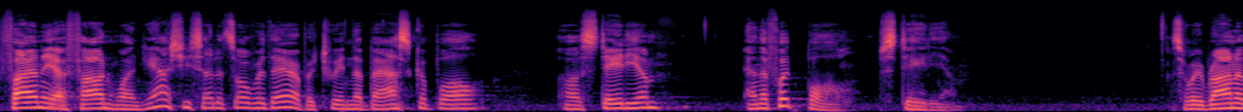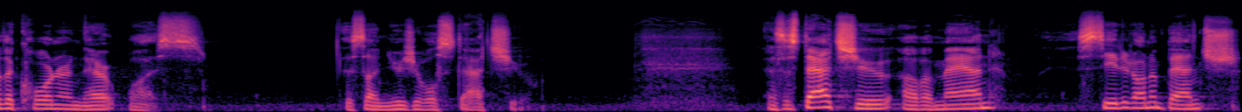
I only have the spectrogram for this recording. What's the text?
Finally, I found one. Yeah, she said it's over there between the basketball uh, stadium and the football stadium. So we rounded the corner, and there it was this unusual statue. It's a statue of a man seated on a bench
